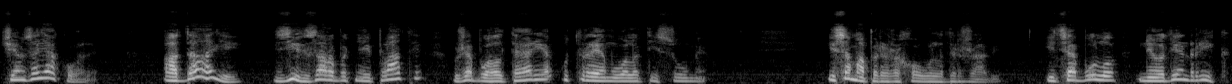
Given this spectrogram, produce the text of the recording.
чим залякували. А далі з їх заробітної плати вже бухгалтерія утримувала ті суми і сама перераховувала державі. І це було не один рік,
